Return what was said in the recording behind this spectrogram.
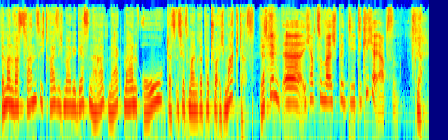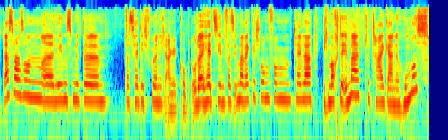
wenn man was 20, 30 Mal gegessen hat, merkt man, oh, das ist jetzt mein Repertoire, ich mag das. Ja? Stimmt, äh, ich habe zum Beispiel die, die Kichererbsen. Ja. Das war so ein äh, Lebensmittel, das hätte ich früher nicht angeguckt. Oder ich hätte es jedenfalls immer weggeschoben vom Teller. Ich mochte immer total gerne Hummus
